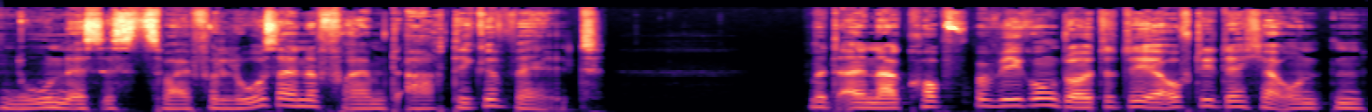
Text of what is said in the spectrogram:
Nun, es ist zweifellos eine fremdartige Welt. Mit einer Kopfbewegung deutete er auf die Dächer unten.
